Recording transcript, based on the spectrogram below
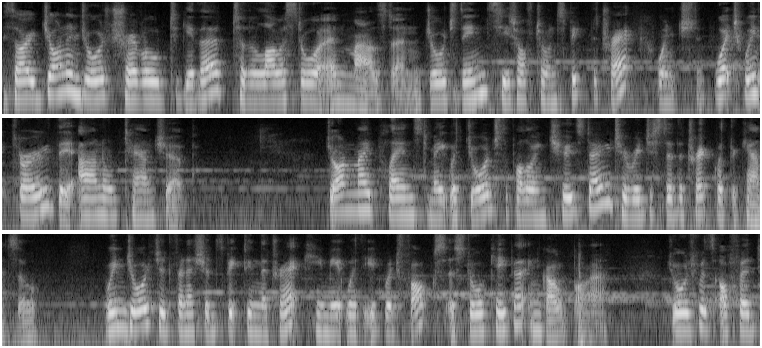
So John and George travelled together to the lower store in Marsden. George then set off to inspect the track, which, which went through the Arnold Township. John made plans to meet with George the following Tuesday to register the track with the council. When George had finished inspecting the track, he met with Edward Fox, a storekeeper and gold buyer. George was offered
